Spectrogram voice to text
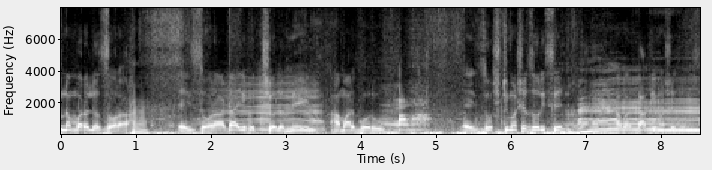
নম্বর হলো জোড়া। হ্যাঁ। এই জোড়াটাই হচ্ছে হলো মেইন আমার গরু এই জ্যৈষ্ঠ মাসে জড়িছে আবার কাতি মাসে জড়িছে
